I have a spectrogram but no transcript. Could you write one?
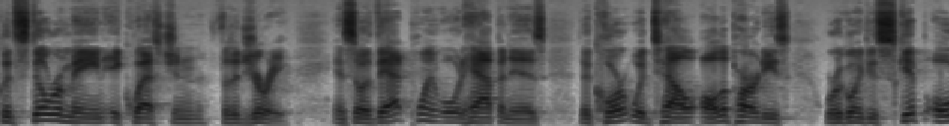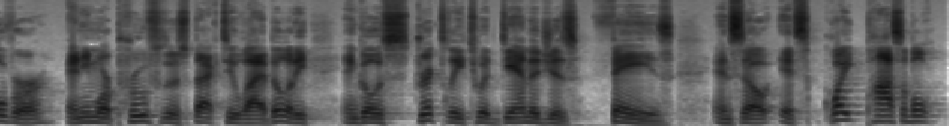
could still remain a question for the jury. And so at that point, what would happen is the court would tell all the parties, we're going to skip over any more proofs with respect to liability and go strictly to a damages phase. And so it's quite possible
